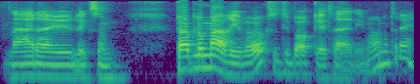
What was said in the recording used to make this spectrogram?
nej, det är ju liksom... Pablo Mari var också tillbaka i träning, var han inte det?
